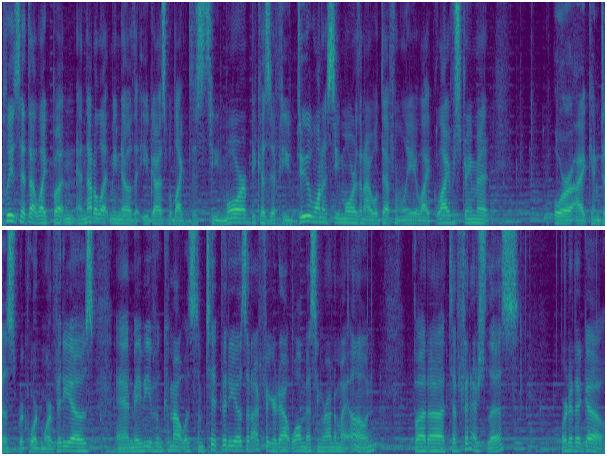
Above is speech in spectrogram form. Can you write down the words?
please hit that like button and that'll let me know that you guys would like to see more because if you do want to see more, then I will definitely like live stream it or I can just record more videos and maybe even come out with some tip videos that I figured out while messing around on my own. But uh, to finish this, where did it go?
